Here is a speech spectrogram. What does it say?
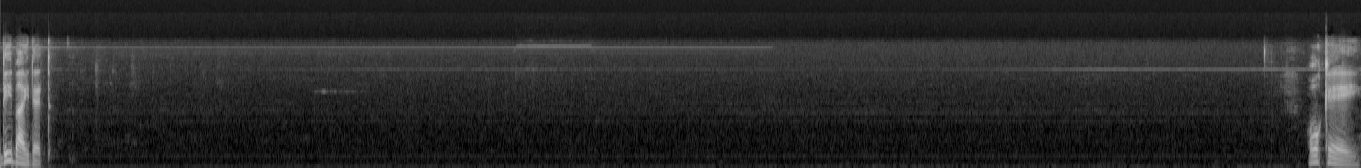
divided. Okay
